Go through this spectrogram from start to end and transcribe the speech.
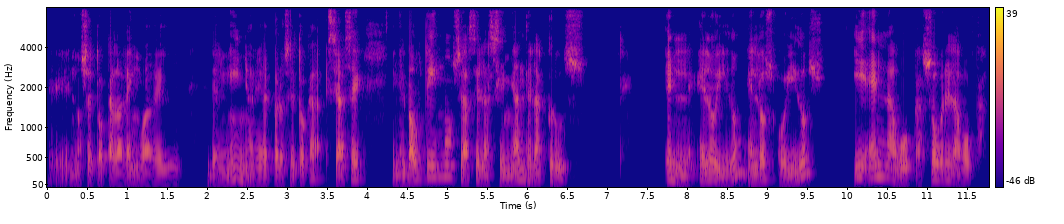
eh, no se toca la lengua del, del niño, pero se toca, se hace en el bautismo, se hace la señal de la cruz en el oído, en los oídos y en la boca, sobre la boca.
